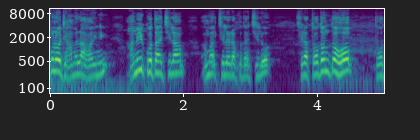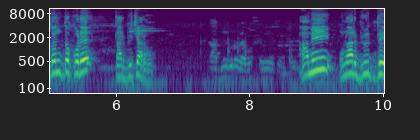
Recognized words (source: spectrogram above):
কোনো ঝামেলা হয়নি। আমি কোথায় ছিলাম, আমার ছেলেরা কোথায় ছিল, সেটা তদন্ত হোক, তদন্ত করে তার বিচার হোক। আমি ওনার বিরুদ্ধে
